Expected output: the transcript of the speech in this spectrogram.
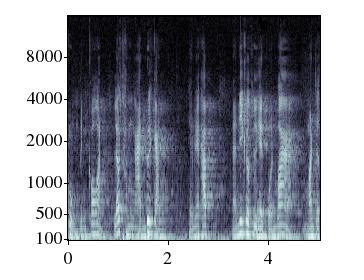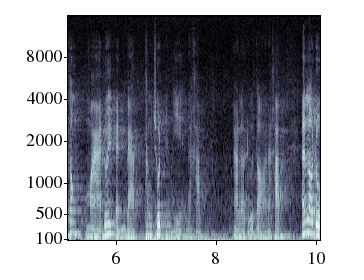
กลุ่มเป็นก้อน แล้วทำงานด้วยกันเห็นไหมครับนนี้ก็คือเหตุผลว่ามันจะต้องมาด้วยเป็นแบบทั้งชุดอย่างนี้นะครับเราดูต่อนะครับนั้นเราดู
